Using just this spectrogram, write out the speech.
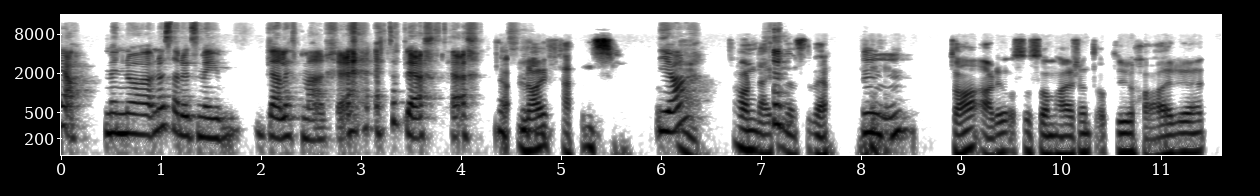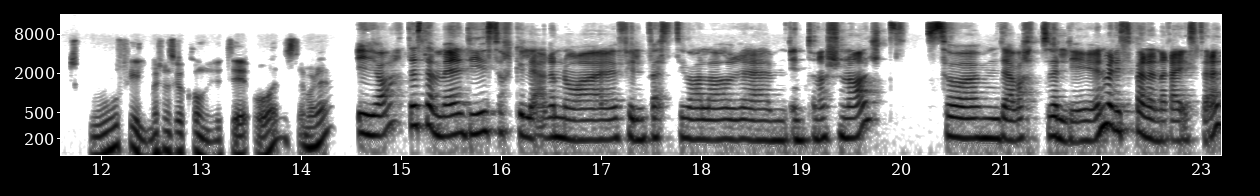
ja. Men nå, nå, ser det ut som jeg blir litt mer etablert her. Ja, life happens. Ja. Mm. Har en lei tendens til det. Mm. Da er det jo også sånn, har jeg skjønt, at du har eh, to filmer som skal komme ut i år, stemmer det? Ja, det stemmer. De sirkulerer nå eh, filmfestivaler eh, internasjonalt. Så um, det har vært veldig, en veldig spennende reise.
